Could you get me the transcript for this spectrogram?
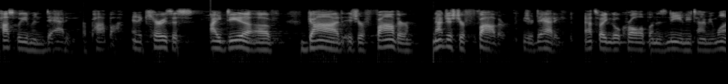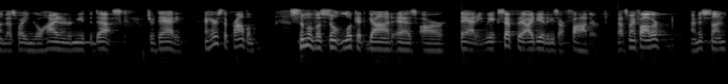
possibly even daddy or papa. And it carries this idea of God is your father, not just your father, he's your daddy. That's why you can go crawl up on his knee anytime you want. That's why you can go hide underneath the desk. It's your daddy. Now, here's the problem. Some of us don't look at God as our daddy. We accept the idea that he's our father. That's my father. I'm his son.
